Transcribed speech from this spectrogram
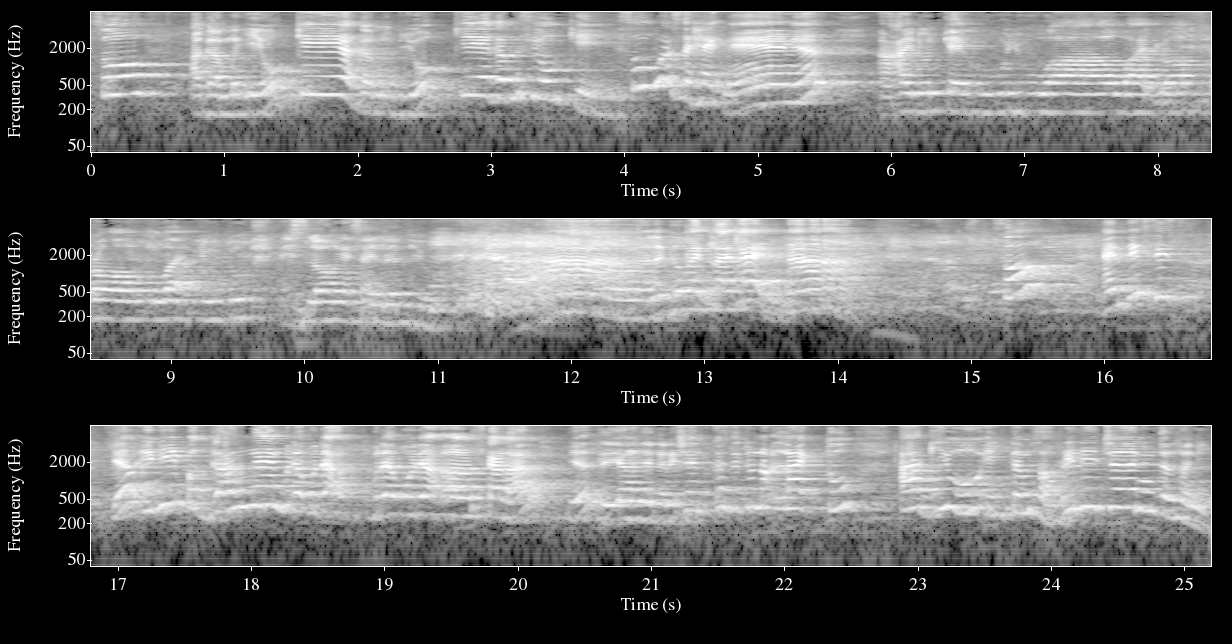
So, agama A okay, agama B okay, agama C okay. So, what's the heck, man? Yeah? Uh, I don't care who you are, what you are from, what you do, as long as I love you. ah, go Westlife, kan? Ah. So, and this is Ya, ini pegangan budak-budak budak-budak uh, sekarang, ya, the young generation because they do not like to argue in terms of religion, in terms of ni.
